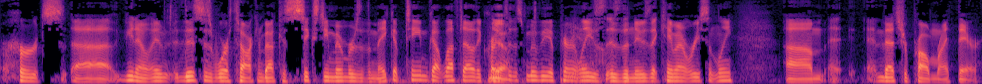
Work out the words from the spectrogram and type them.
hurts. Uh, you know, and this is worth talking about because 60 members of the makeup team got left out of the credits Yeah. of this movie. Apparently, is, is the news that came out recently. Um, and that's your problem right there.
